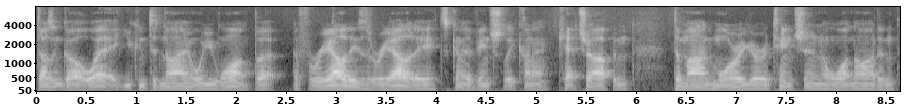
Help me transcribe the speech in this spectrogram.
doesn't go away. You can deny all you want but if reality is a reality it's going to eventually kind of catch up and demand more of your attention or whatnot. And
